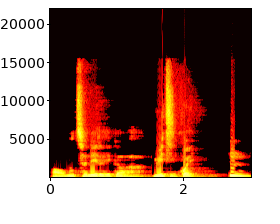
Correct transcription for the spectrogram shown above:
啊，我们成立了一个女子会，嗯，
